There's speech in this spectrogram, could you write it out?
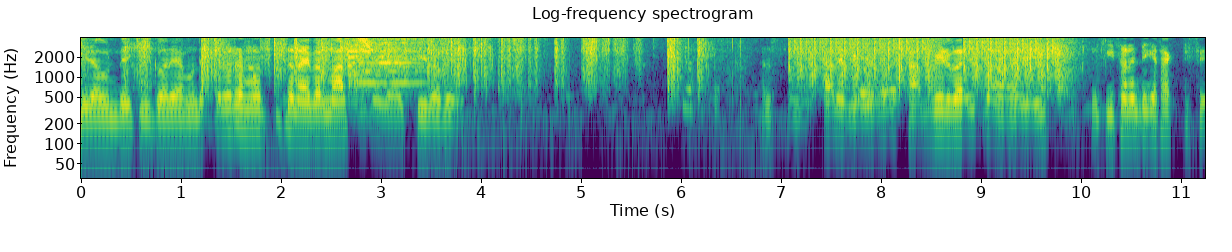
এই রাউন্ডে কি করে আমাদের ছেলেরা মরতেছে না, এবার মারতেছে গ্যাস কীভাবে। আরে সাব্বির ভাই এই পিছনের দিকে থাকতেছে।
